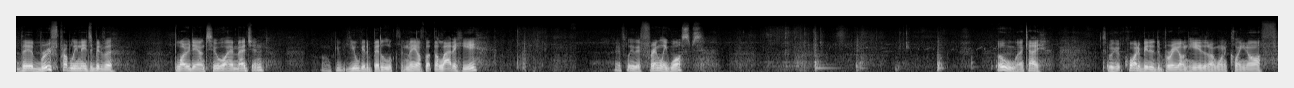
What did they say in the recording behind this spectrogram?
the roof probably needs a bit of a blow down too, I imagine. Give, you'll get a better look than me. I've got the ladder here. Hopefully they're friendly wasps. Oh, okay. So we've got quite a bit of debris on here that I want to clean off.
